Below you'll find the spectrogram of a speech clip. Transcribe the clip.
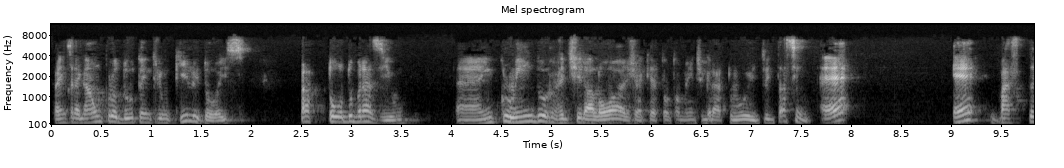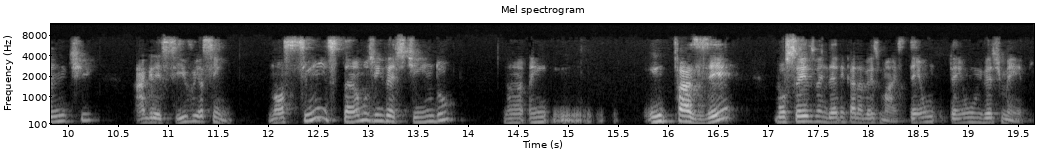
para entregar um produto entre 1 kg e 2 para todo o Brasil, é, incluindo retira loja, que é totalmente gratuito. Então, assim, é, é bastante agressivo e, assim, nós sim estamos investindo né, em, em fazer vocês venderem cada vez mais. Tem um, tem um investimento.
